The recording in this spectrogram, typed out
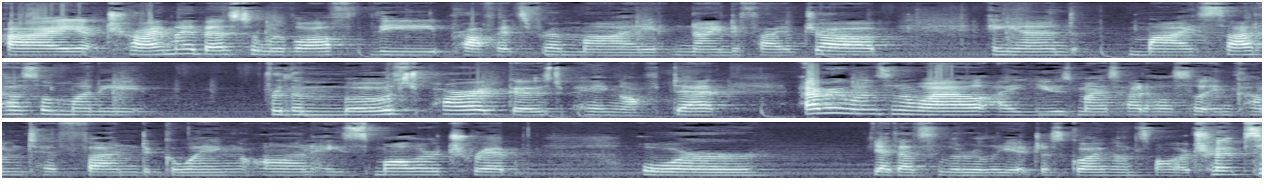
I try my best to live off the profits from my nine to five job and my side hustle money for the most part goes to paying off debt Every once in a while, I use my side hustle income to fund going on a smaller trip or yeah, that's literally it, just going on smaller trips.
